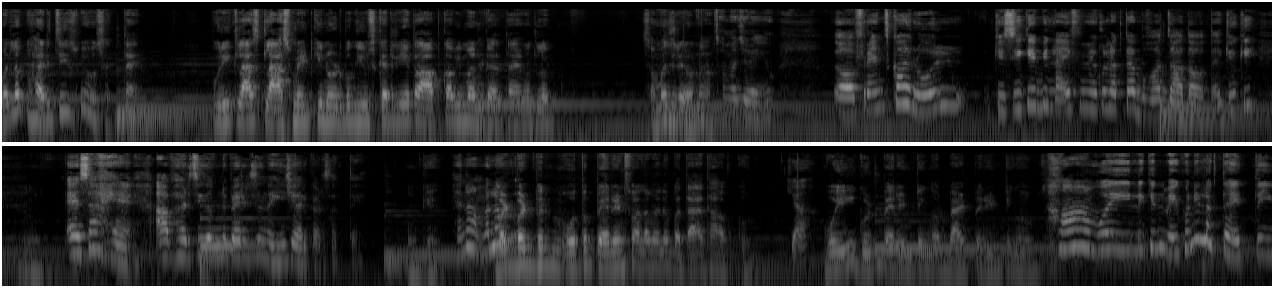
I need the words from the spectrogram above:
मतलब हर चीज़ पे हो सकता है। पूरी क्लास क्लासमेट की नोटबुक यूज़ कर रही है तो आपका भी मन करता है मतलब समझ रहे हो ना? समझ रही हूँ। फ्रेंड्स का रोल किसी के भी लाइफ में मेरे को लगता है बहुत ज़्यादा होता है क्योंकि ऐसा है आप हर चीज़ अपने पेरेंट्स से नहीं शेयर कर सकते। ओके है ना? मतलब बट बट फिर वो तो पेरेंट्स वाला मैंने बताया था आपको। क्या? वही गुड पेरेंटिंग और बैड पेरेंटिंग और हाँ वही लेकिन मेरे को नहीं लगता है इतनी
